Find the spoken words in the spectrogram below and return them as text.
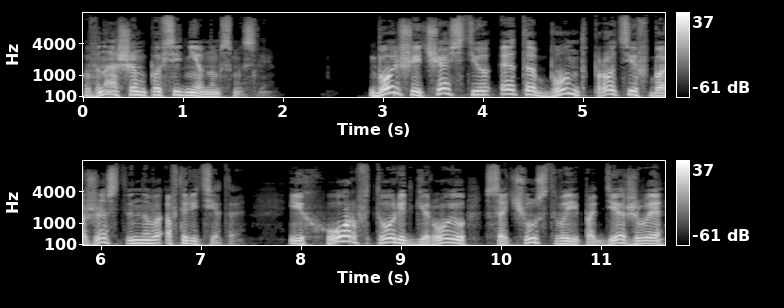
в нашем повседневном смысле. Большей частью это бунт против божественного авторитета, и хор вторит герою, сочувствуя и поддерживая,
